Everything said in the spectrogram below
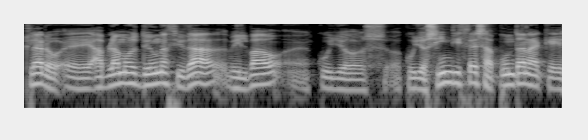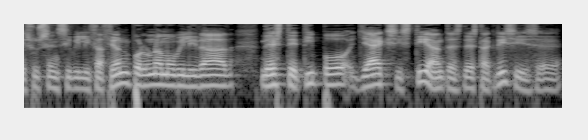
Claro, eh, hablamos de una ciudad, Bilbao, eh, cuyos, cuyos índices apuntan a que su sensibilización por una movilidad de este tipo ya existía antes de esta crisis, eh,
